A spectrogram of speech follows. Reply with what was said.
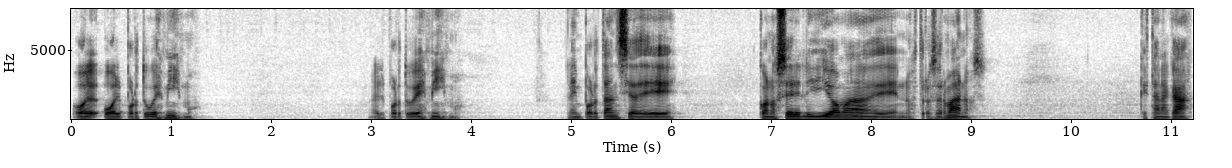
o, el portugués mismo. El portugués mismo. La importancia de conocer el idioma de nuestros hermanos que están acá.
